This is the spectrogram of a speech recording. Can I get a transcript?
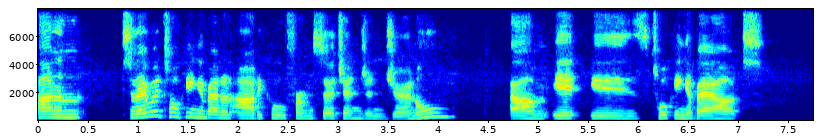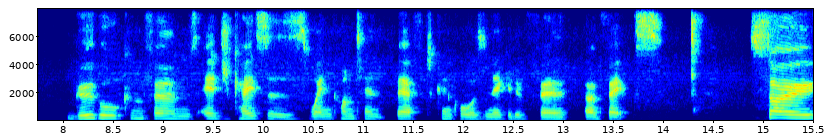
Um, today we're talking about an article from Search Engine Journal. Um, it is talking about Google confirms edge cases when content theft can cause negative effects. So,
